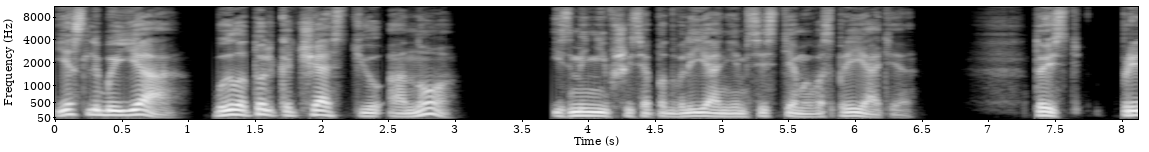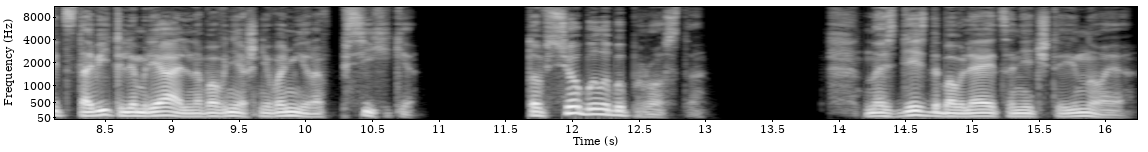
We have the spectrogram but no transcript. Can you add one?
Если бы «я» было только частью «оно», изменившейся под влиянием системы восприятия, то есть представителем реального внешнего мира в психике, то все было бы просто. Но здесь добавляется нечто иное.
